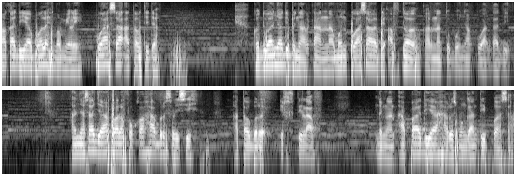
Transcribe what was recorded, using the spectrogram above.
maka dia boleh memilih puasa atau tidak. Keduanya dibenarkan, namun puasa lebih afdol karena tubuhnya kuat tadi. Hanya saja para fuqaha berselisih atau berikhtilaf dengan apa dia harus mengganti puasa.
